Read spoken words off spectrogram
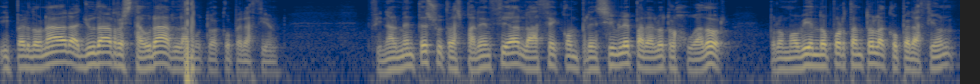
y perdonar ayuda a restaurar la mutua cooperación. Finalmente, su transparencia la hace comprensible para el otro jugador, promoviendo por tanto la cooperación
